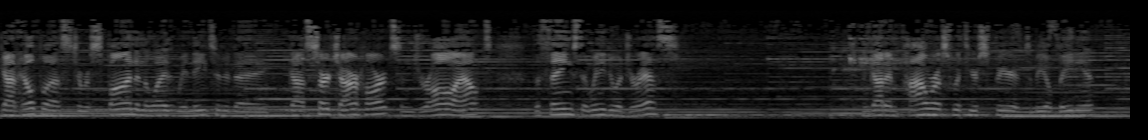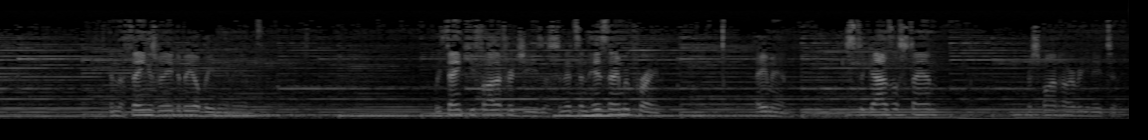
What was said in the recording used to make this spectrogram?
God, help us to respond in the way that we need to today. God, search our hearts and draw out the things that we need to address. And God, empower us with your spirit to be obedient in the things we need to be obedient in. We thank you, Father, for Jesus, and it's in his name we pray. Amen. So guys, let's stand. Respond however you need to.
